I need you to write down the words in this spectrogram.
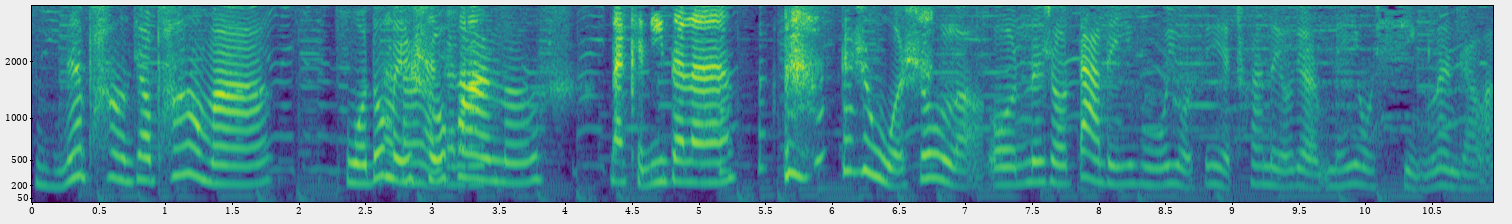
你那胖叫胖吗？我都没说话呢。那肯定的啦。但是我瘦了，我那时候大的衣服我有些也穿的有点没有型了，你知道吧？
